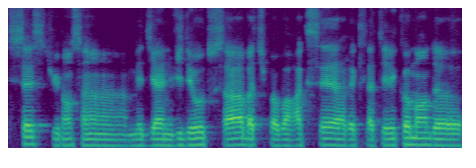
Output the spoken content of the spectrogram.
tu sais, si tu lances un média, une vidéo, tout ça, bah, tu peux avoir accès avec la télécommande.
